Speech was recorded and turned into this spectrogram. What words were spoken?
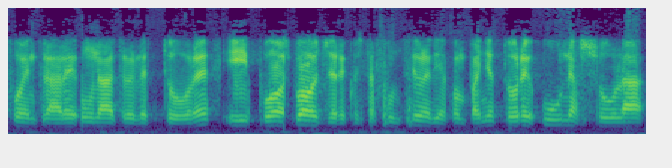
Può entrare un altro elettore e può svolgere questa funzione di accompagnatore una sola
